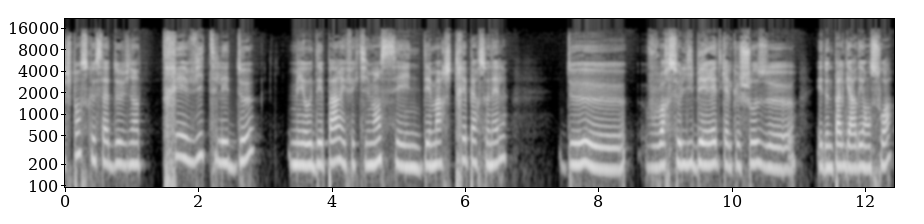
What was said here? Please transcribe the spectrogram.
Je pense que ça devient très vite les deux, mais au départ, effectivement, c'est une démarche très personnelle de euh, vouloir se libérer de quelque chose euh, et de ne pas le garder en soi.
